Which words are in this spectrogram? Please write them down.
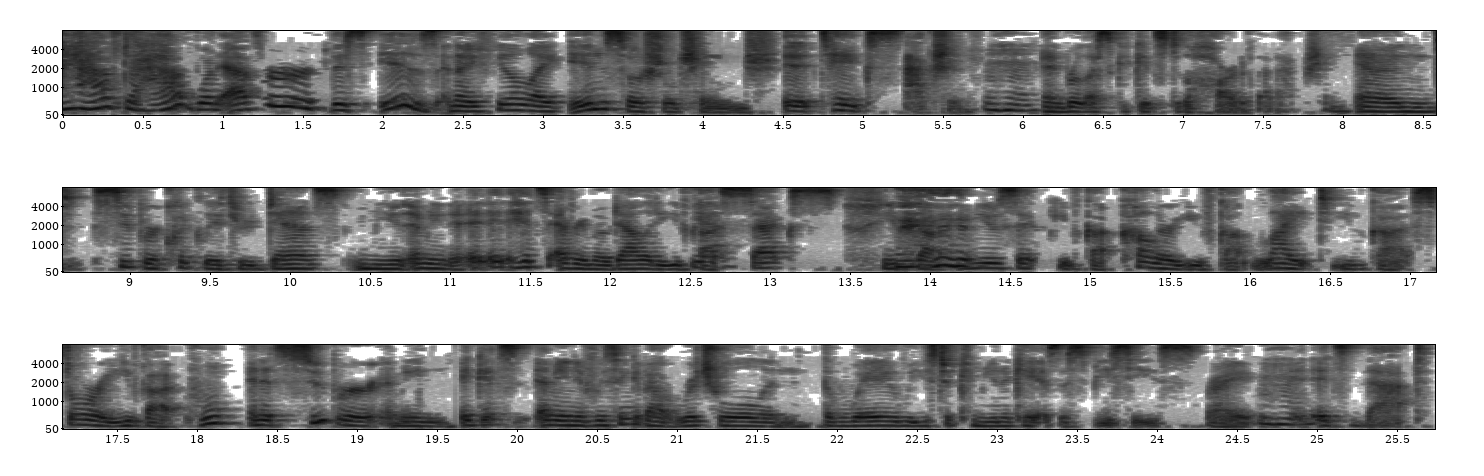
I have to have whatever this is. And I feel like in social change, it takes action. hmm And burlesque gets to the heart of that action. And super quickly through dance, mu- I mean, it, it hits every modality. You've Yeah. got sex, you've got music, you've got color, you've got light, you've got story, you've got whoop. And it's super, I mean, it gets, I mean, if we think about ritual and the way we used to communicate as a species, right? Mhm. It's that. Its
